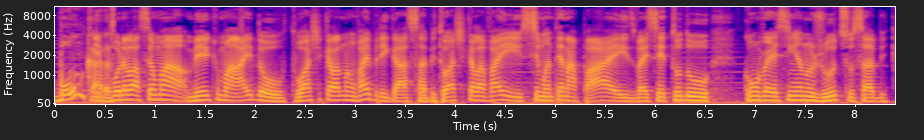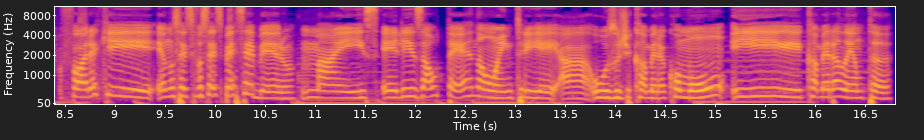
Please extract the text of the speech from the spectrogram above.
bom, cara. E por ela ser uma meio que uma idol, tu acha que ela não vai brigar, sabe? Tu acha que ela vai se manter na paz, vai ser tudo conversinha no jutsu, sabe? Fora que, eu não sei se vocês perceberam, mas eles alternam entre a- o uso de câmera comum e câmera lenta.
